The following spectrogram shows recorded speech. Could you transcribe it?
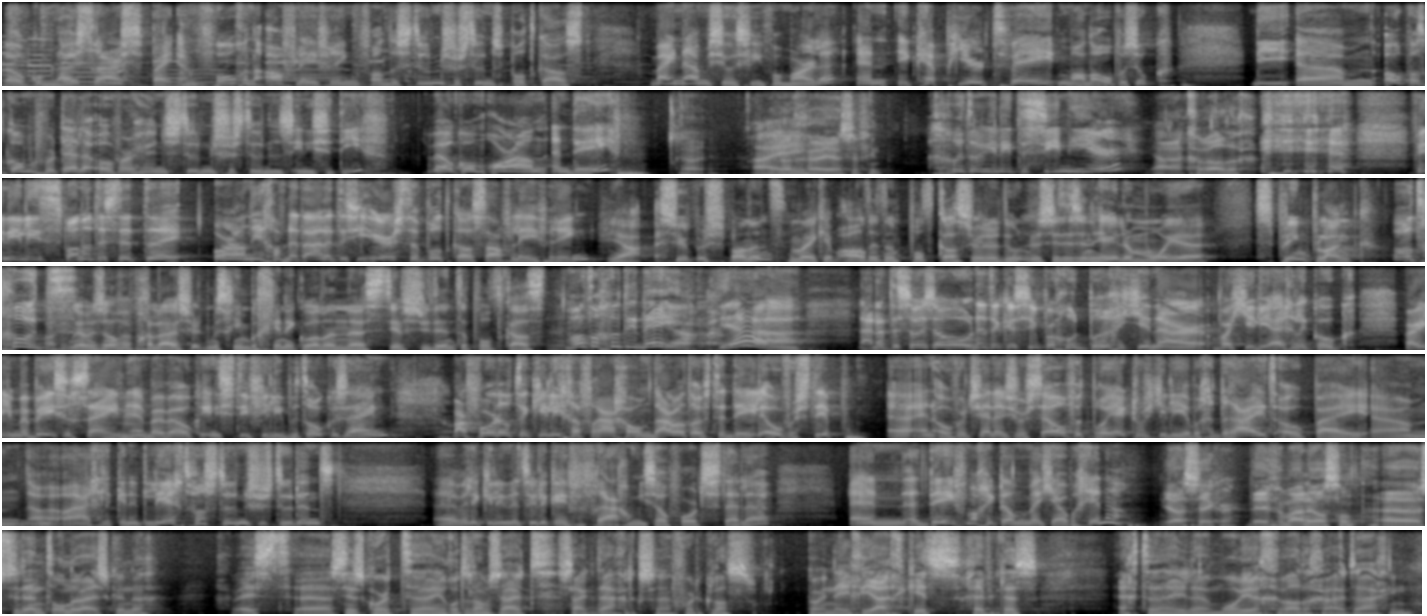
Welkom luisteraars bij een volgende aflevering van de Students for Students podcast. Mijn naam is Josephine van Marle en ik heb hier twee mannen op bezoek die ehm, ook wat komen vertellen over hun Students for Students initiatief. Welkom Oran en Dave. Hoi. Hi. Dag uh, Josephine. Goed om jullie te zien hier. Ja, geweldig. Vinden jullie het spannend? Is dit, uh, Oran, je gaf net aan, het is je eerste podcastaflevering. Ja, super spannend. Maar ik heb altijd een podcast willen doen. Dus dit is een hele mooie springplank. Wat goed. Als ik naar mezelf heb geluisterd, misschien begin ik wel een uh, Stip Studentenpodcast. Wat een goed idee. Ja. ja. Nou, dat is sowieso natuurlijk een supergoed bruggetje naar wat jullie eigenlijk ook, waar jullie mee bezig zijn Mhm. en bij welk initiatief jullie betrokken zijn. Maar voordat ik jullie ga vragen om daar wat over te delen, over STIP eh, en over Challenge Yourself, het project wat jullie hebben gedraaid, ook bij ehm, eh, eigenlijk in het licht van Students for Students, eh, wil ik jullie natuurlijk even vragen om jezelf voor te stellen. En Dave, mag ik dan met jou beginnen? Ja, zeker. Dave Emanuelson, uh, student onderwijskunde geweest. Uh, sinds kort uh, in Rotterdam-Zuid sta ik dagelijks uh, voor de klas. Voor negenjarige kids geef ik les. Echt een hele mooie, geweldige uitdaging.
